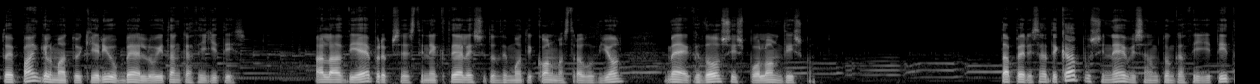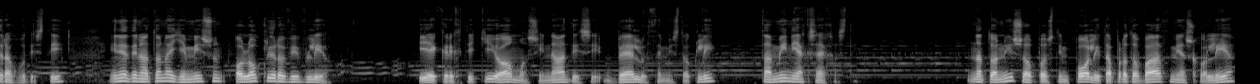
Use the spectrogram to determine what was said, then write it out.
Το επάγγελμα του κυρίου Μπέλου ήταν καθηγητής αλλά διέπρεψε στην εκτέλεση των δημοτικών μας τραγουδιών με εκδόσεις πολλών δίσκων. Τα περιστατικά που συνέβησαν με τον καθηγητή τραγουδιστή είναι δυνατόν να γεμίσουν ολόκληρο βιβλίο. Η εκρηκτική όμως συνάντηση Μπέλου Θεμιστοκλή θα μείνει αξέχαστη. Να τονίσω πως στην πόλη τα πρωτοβάθμια σχολεία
